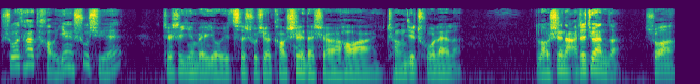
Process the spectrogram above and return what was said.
说：“他讨厌数学，这是因为有一次数学考试的时候啊，成绩出来了。”老师拿着卷子说：“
